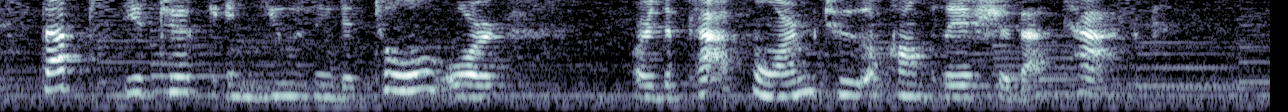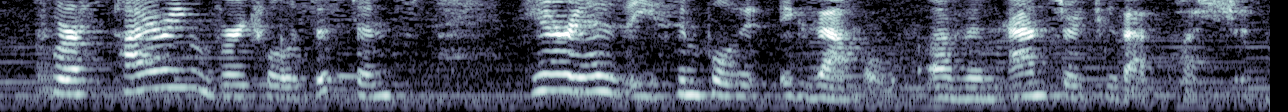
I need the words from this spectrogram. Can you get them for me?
steps you took in using the tool or, or the platform to accomplish that task? For aspiring virtual assistants, here is a simple example of an answer to that question.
